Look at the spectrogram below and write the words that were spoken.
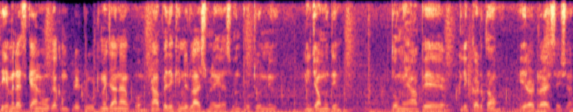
तो ये मेरा स्कैन हो गया कंप्लीट रूट में जाना है आपको। यहाँ पे देखेंगे लास्ट में यशवंतपुर टू न्यू निजामुद्दीन तो मैं यहाँ पे क्लिक करता हूँ मेरा ड्राइव सेशन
